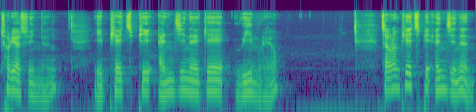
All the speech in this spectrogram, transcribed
처리할 수 있는 이 php 엔진에게 위임을 해요. 자 그럼 PHP 엔진은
